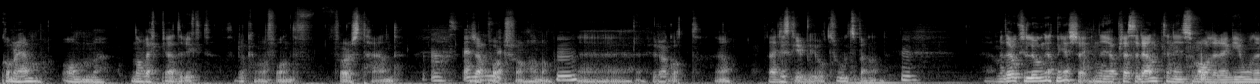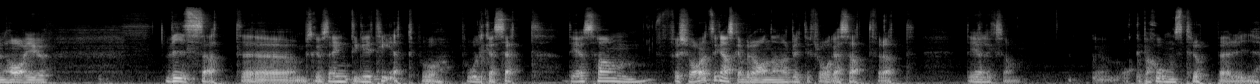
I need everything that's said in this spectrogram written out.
kommer hem om någon vecka drygt. Så då kan man få en first hand Ah, rapport från honom. Mm. Hur det har gått. Ja. Det ska ju bli otroligt spännande. Mm. Men det har också lugnat ner sig. Nya presidenten i Somaliaregionen har ju visat ska vi säga, integritet på, på olika sätt. Dels har han försvarat sig ganska bra när han har blivit ifrågasatt för att det är liksom Eh, ockupationstrupper i,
